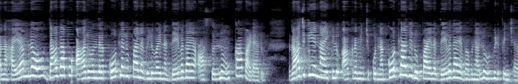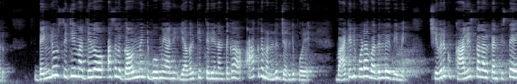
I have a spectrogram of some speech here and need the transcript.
తన హయాంలో దాదాపు ఆరు వందల కోట్ల రూపాయల విలువైన దేవాదాయ ఆస్తులను కాపాడారు. రాజకీయ నాయకులు ఆక్రమించుకున్న కోట్లాది రూపాయల దేవాదాయ భవనాలు విడిపించారు. బెంగళూరు సిటీ మధ్యలో అసలు గవర్నమెంట్ భూమి అని ఎవరికీ తెలియనంతగా ఆక్రమణలు జరిగిపోయాయి. వాటిని కూడా వదలలేదు ఈమె చివరకు ఖాళీ స్థలాలు కనిపిస్తే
